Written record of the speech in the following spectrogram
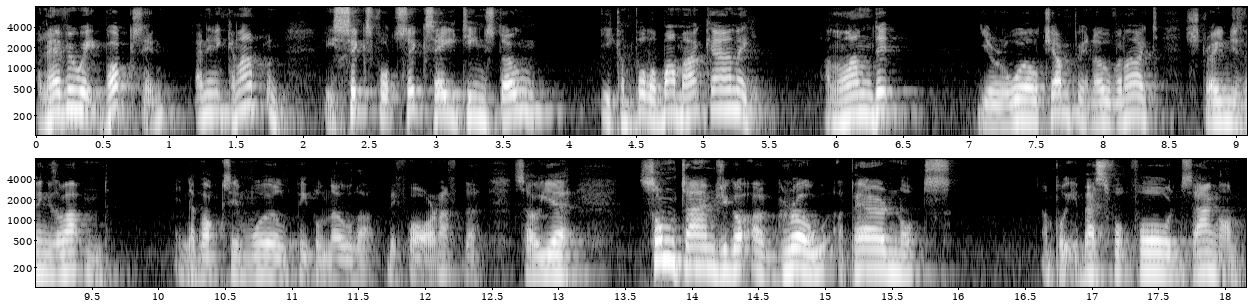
And heavyweight boxing, anything can happen. He's six foot six, 18 stone. He can pull a bomb out, can't he? And land it. You're a world champion overnight. Stranger things have happened in the boxing world. People know that before and after. So, yeah, sometimes you've got to grow a pair of nuts and put your best foot forward and say, hang on,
